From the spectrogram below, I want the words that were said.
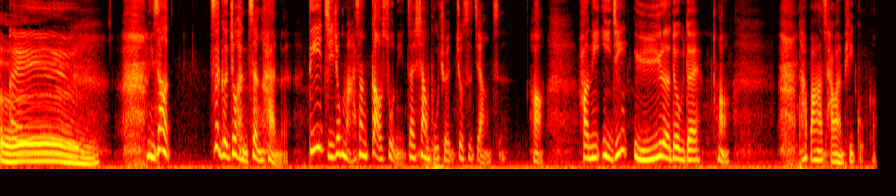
哎，你知道这个就很震撼了。第一集就马上告诉你，在相扑圈就是这样子，好，好，你已经鱼了，对不对？好，他帮他擦完屁股了，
